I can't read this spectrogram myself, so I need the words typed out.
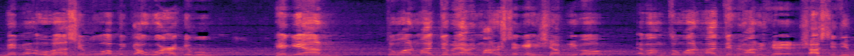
বেকা উহা শিবু আবিকা উহা কেবু হে জ্ঞান তোমার মাধ্যমে আমি মানুষ থেকে হিসাব নিব এবং তোমার মাধ্যমে মানুষকে শাস্তি দিব।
